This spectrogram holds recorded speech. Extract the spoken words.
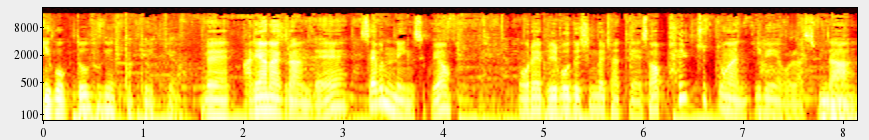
이 곡도 소개 부탁드릴게요. 네, 아리아나 그란데 Seven Rings고요. 올해 빌보드 싱글 차트에서 8주 동안 1위에 올랐습니다.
